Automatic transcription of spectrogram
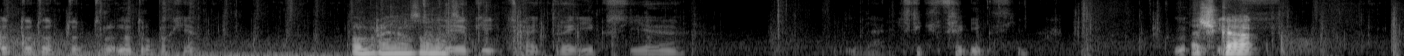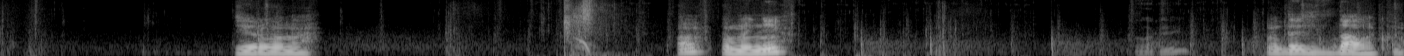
Тут, тут, тут, тут тру- на трупах є. Добре, я зараз. Який, чекай, 3х є. Блядь, 3х є. М, Тачка. Зірвана. О, по мені. Ну, десь здалеку.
